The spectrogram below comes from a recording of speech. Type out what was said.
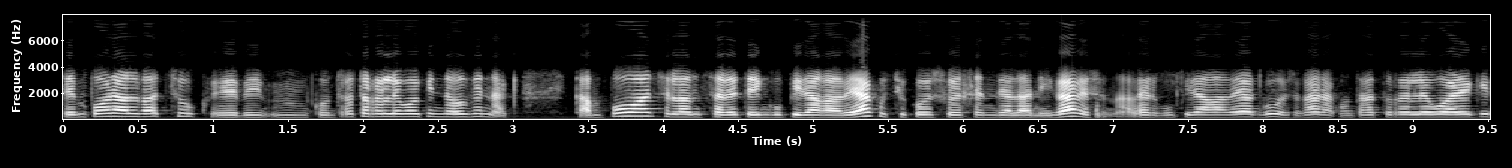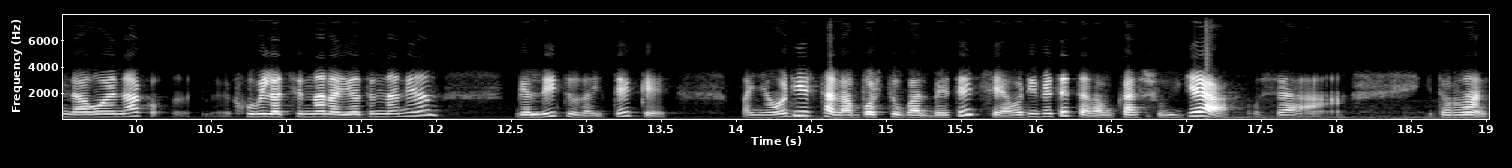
temporal batzuk e, be, mm, kontratu releboekin daudenak, kanpoan, zelan zarete ingupidagabeak, utziko duzue jendea lan igabezen, a ber, gupidagabeak gu, ez gara, kontratu releboarekin dagoenak, jubilatzen dana joaten danean, gelditu daiteke baina hori ez da lanpostu bat betetzea, hori beteta daukazu ja, osea, itorduan,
